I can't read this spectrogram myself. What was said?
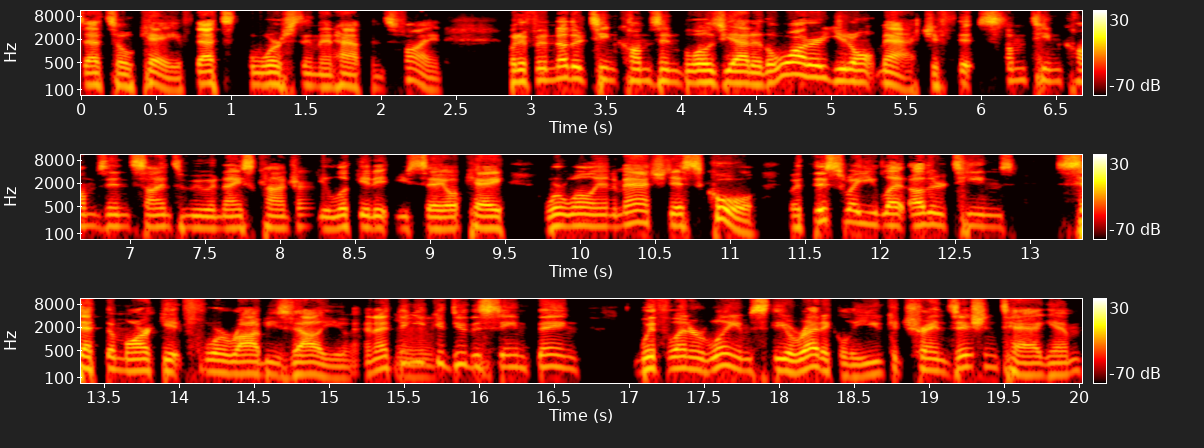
That's okay. If that's the worst thing that happens, fine. But if another team comes in, blows you out of the water, you don't match. If some team comes in, signs to a nice contract, you look at it, you say, okay, we're willing to match this, cool. But this way, you let other teams set the market for Robbie's value. And I think mm-hmm. you could do the same thing with Leonard Williams theoretically. You could transition tag him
